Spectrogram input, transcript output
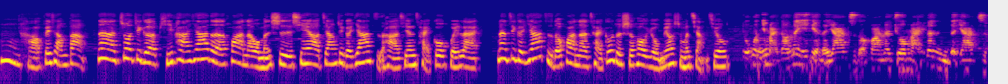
嗯，好，非常棒。那做这个琵琶鸭的话呢，我们是先要将这个鸭子哈先采购回来。那这个鸭子的话呢，采购的时候有没有什么讲究？如果你买到嫩一点的鸭子的话，那就买嫩的鸭子；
